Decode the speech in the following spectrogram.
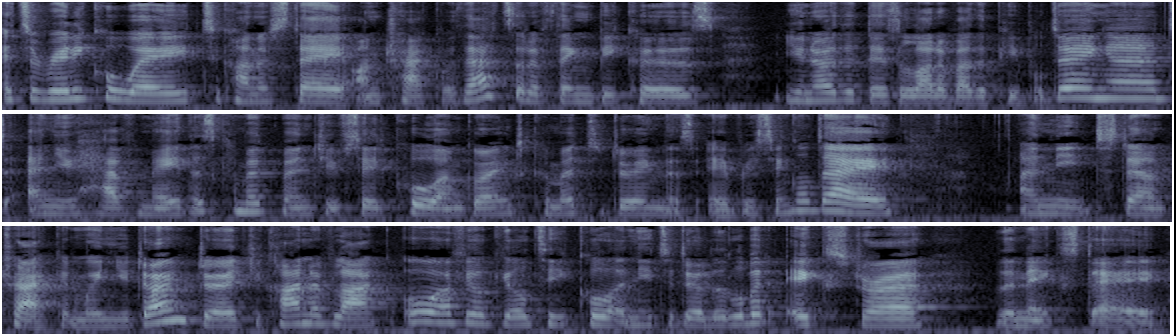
it's a really cool way to kind of stay on track with that sort of thing because you know that there's a lot of other people doing it and you have made this commitment. You've said, cool, I'm going to commit to doing this every single day. I need to stay on track. And when you don't do it, you're kind of like, oh, I feel guilty. Cool, I need to do a little bit extra the next day.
